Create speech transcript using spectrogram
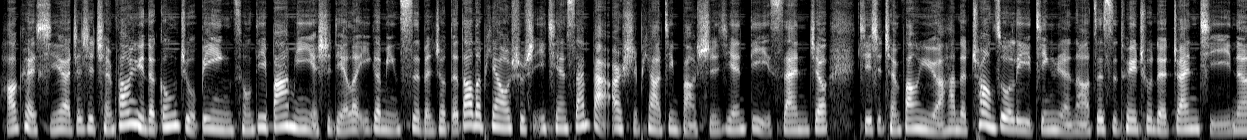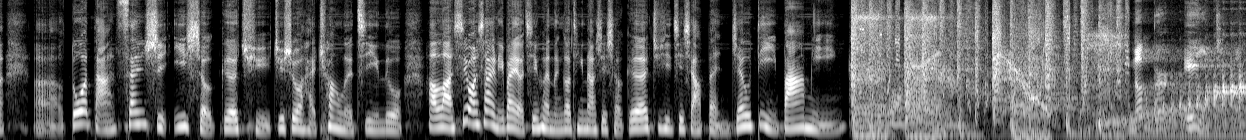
好可惜啊！这是陈芳宇的《公主病》，从第八名也是跌了一个名次。本周得到的票数是一千三百二十票，进榜时间第三周。其实陈芳宇啊，他的创作力惊人啊！这次推出的专辑呢，呃，多达三十一首歌曲，据说还创了纪录。好了，希望下个礼拜有机会能够听到这首歌。继续揭晓本周第八名。Number Eight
